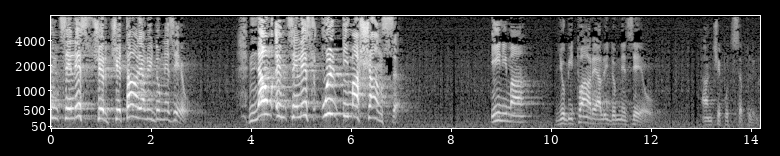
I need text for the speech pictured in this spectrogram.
înțeles cercetarea lui Dumnezeu, n-au înțeles ultima șansă, inima iubitoare a lui Dumnezeu a început să plângă.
